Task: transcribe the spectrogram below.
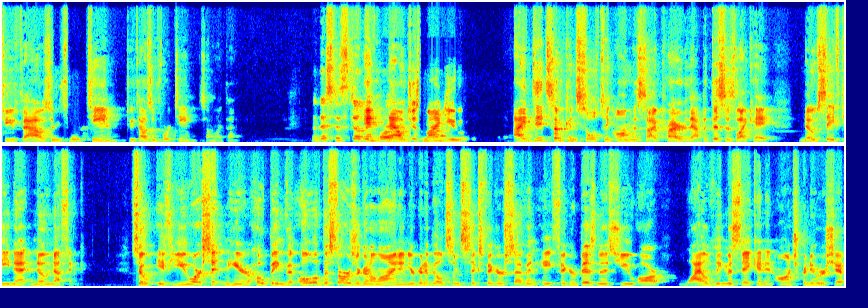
2014, 2014, something like that. And this was still And before. now, just mind you, I did some consulting on the side prior to that, but this is like, hey, no safety net, no nothing. So if you are sitting here hoping that all of the stars are going to align and you're going to build some six figure, seven, eight figure business, you are wildly mistaken in entrepreneurship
